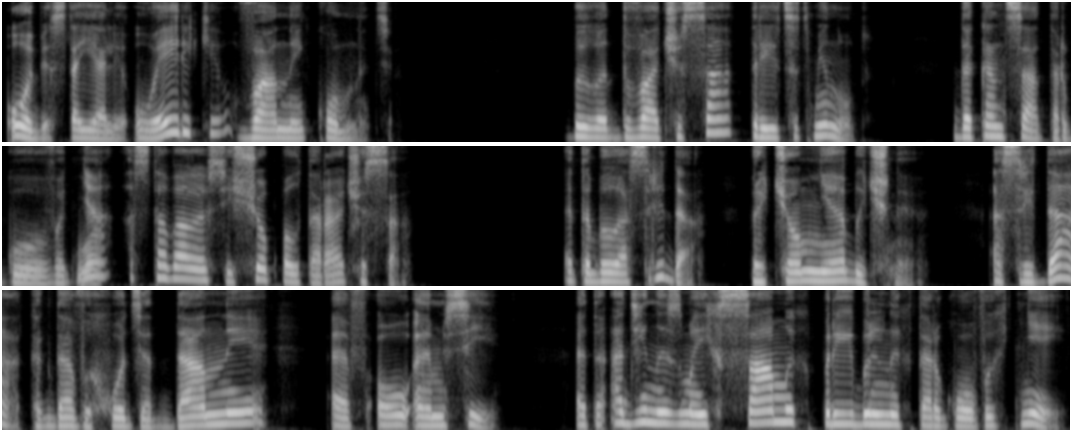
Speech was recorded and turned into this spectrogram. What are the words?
Обе стояли у Эрики в ванной комнате. Было 2 часа 30 минут. До конца торгового дня оставалось еще полтора часа. Это была среда, причем необычная. А среда, когда выходят данные FOMC. Это один из моих самых прибыльных торговых дней.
